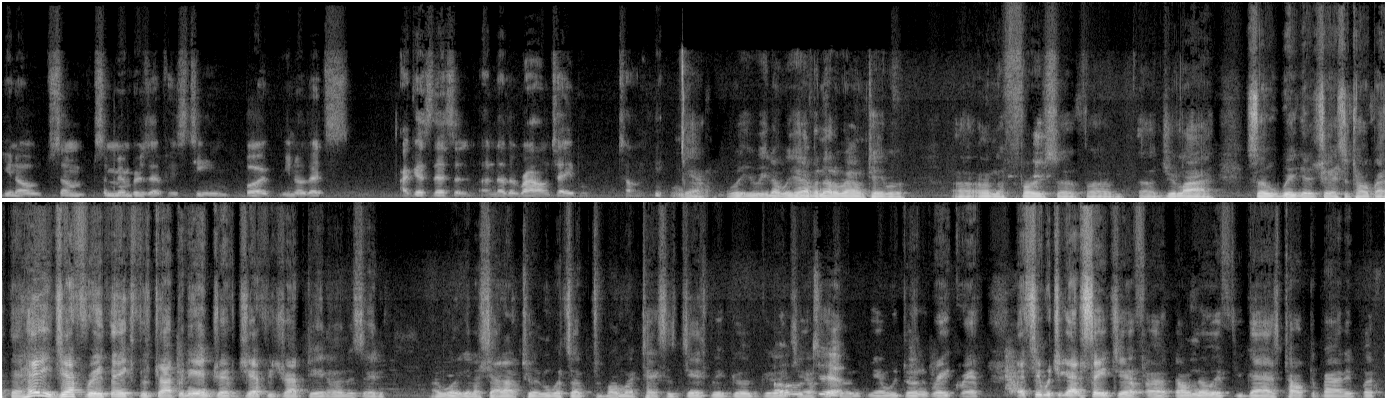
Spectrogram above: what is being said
you know some some members of his team but you know that's i guess that's a, another round table tony yeah we, you know we have another roundtable uh, on the first of um, uh, July, so we'll get a chance to talk about that. Hey, Jeffrey, thanks for dropping in. Jeff Jeffrey dropped in on us, and I want to get a shout out to him. What's up to Beaumont, Texas? Gents, we're good, good. Oh, Jeff, Jeff. We're doing, yeah, we're doing great, Graf. Let's see what you got to say, Jeff. Uh, don't know if you guys talked about it, but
